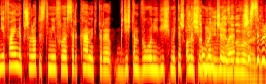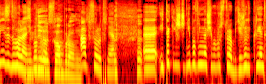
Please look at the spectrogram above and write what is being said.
niefajne przeloty z tymi influencerkami, które gdzieś tam wyłoniliśmy i też one Wszyscy się umęczyły. Wszyscy byli niezadowoleni. po prostu. kompromis. Absolutnie. E, I takich rzeczy nie powinno się po prostu robić. Jeżeli klient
